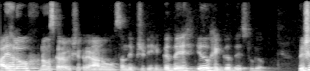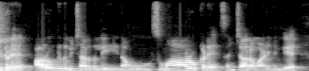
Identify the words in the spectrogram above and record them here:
ಹಾಯ್ ಹಲೋ ನಮಸ್ಕಾರ ವೀಕ್ಷಕರೇ. ನಾನು ಸಂದೀಪ್ ಶೆಟ್ಟಿ ಹೆಗ್ಗದ್ದೆ. ಇದು ಹೆಗ್ಗದ್ದೆ ಸ್ಟುಡಿಯೋ ವೀಕ್ಷಕರೇ ಆರೋಗ್ಯದ ವಿಚಾರದಲ್ಲಿ ನಾವು ಸುಮಾರು ಕಡೆ ಸಂಚಾರ ಮಾಡಿ ನಿಮಗೆ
